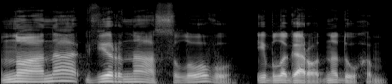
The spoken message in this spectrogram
Но она верна слову и благородна духом.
